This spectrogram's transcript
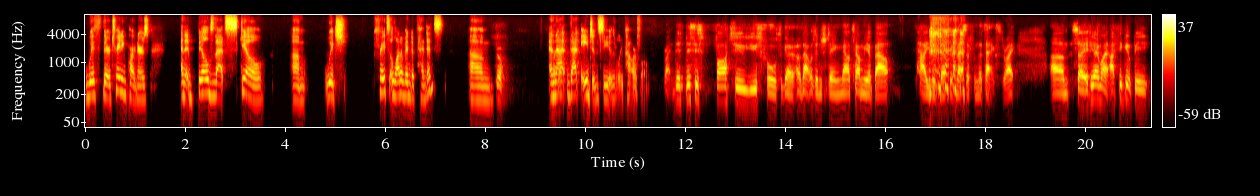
with their training partners and it builds that skill um, which creates a lot of independence um, sure. and okay. that that agency is really powerful right this, this is far too useful to go oh that was interesting now tell me about how you interpret meta from the text, right? Um, so if you don't mind, I think it would be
